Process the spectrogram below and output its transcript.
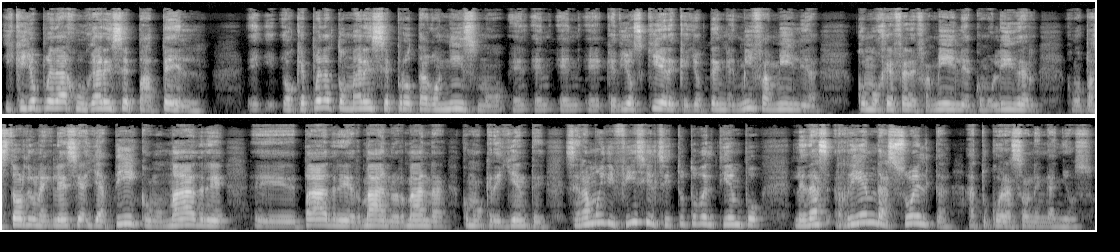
y que yo pueda jugar ese papel eh, o que pueda tomar ese protagonismo en, eh, que Dios quiere que yo tenga en mi familia, como jefe de familia, como líder, como pastor de una iglesia, y a ti como madre, eh, padre, hermano, hermana, como creyente. Será muy difícil si tú todo el tiempo le das rienda suelta a tu corazón engañoso.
